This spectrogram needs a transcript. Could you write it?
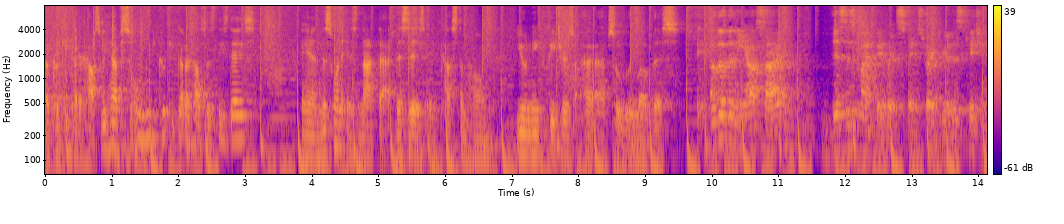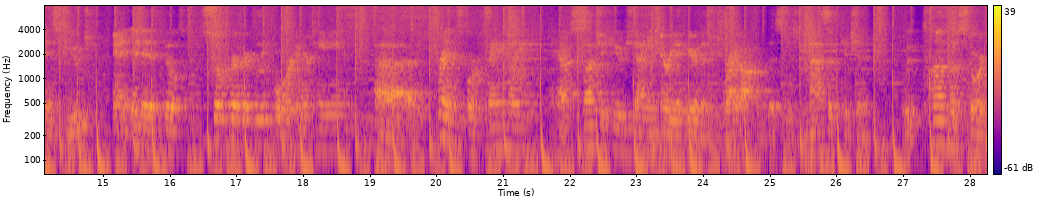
a cookie cutter house. We have so many cookie cutter houses these days, and this one is not that. This is a custom home, unique features. I absolutely love this. Other than the outside, this is my favorite space right here. This kitchen is huge, and it is built so perfectly for entertaining uh, friends or family. Have such a huge dining area here that's right off of this, this massive kitchen with tons of storage.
